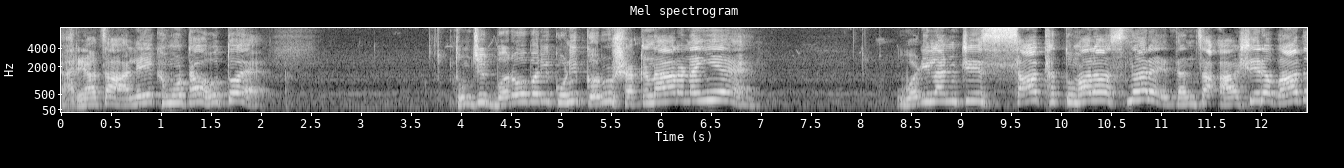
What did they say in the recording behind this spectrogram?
कार्याचा आलेख मोठा होतोय. तुमची बरोबरी कोणी करू शकणार नाहीये. वडिलांची साथ तुम्हाला असणार आहे त्यांचा आशीर्वाद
